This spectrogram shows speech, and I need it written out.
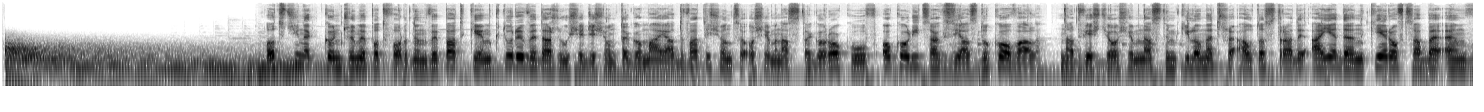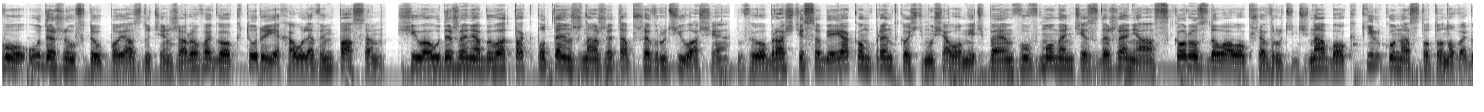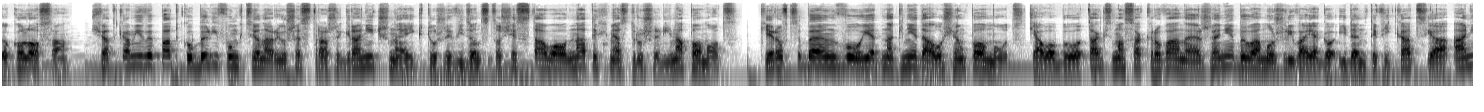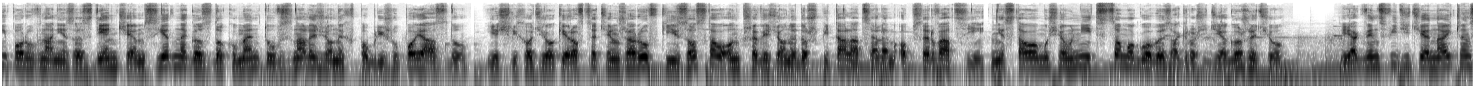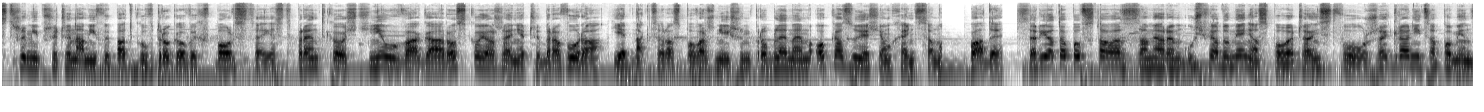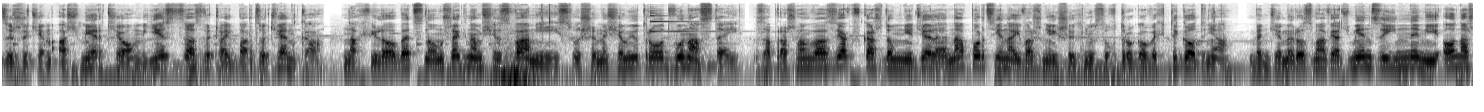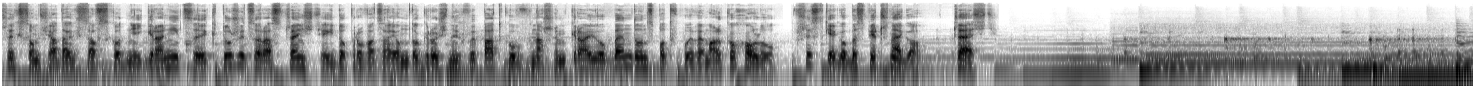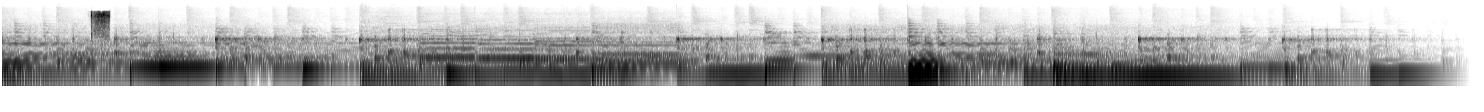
Odcinek kończymy potwornym wypadkiem, który wydarzył się 10 maja 2018 roku w okolicach zjazdu Kowal. Na 218 km autostrady A1 kierowca BMW uderzył w tył pojazdu ciężarowego, który jechał lewym pasem. Siła uderzenia była tak potężna, że ta przewróciła się. Wyobraźcie sobie, jaką prędkość musiało mieć BMW w momencie zderzenia, skoro zdołało przewrócić na bok kilkunastotonowego kolosa. Świadkami wypadku byli funkcjonariusze Straży Granicznej, którzy widząc co się stało, natychmiast ruszyli na pomoc. Kierowcy BMW jednak nie dało się pomóc. Ciało było tak zmasakrowane, że nie była możliwa jego identyfikacja ani porównanie ze zdjęciem z jednego z dokumentów znalezionych w pobliżu pojazdu. Jeśli chodzi o kierowcę ciężarówki, został on przewieziony do szpitala celem obserwacji. Nie stało mu się nic, co mogłoby zagrozić jego życiu. Jak więc widzicie, najczęstszymi przyczynami wypadków drogowych w Polsce jest prędkość, nieuwaga, rozkojarzenie czy brawura. Jednak coraz poważniejszym problemem okazuje się chęć samokłady. Seria ta powstała z zamiarem uświadomienia społeczeństwu, że granica pomiędzy życiem a śmiercią jest zazwyczaj bardzo cienka. Na chwilę obecną żegnam się z wami, słyszymy się jutro o 12. Zapraszam was jak w każdą niedzielę na porcję najważniejszych newsów drogowych tygodnia. Będziemy rozmawiać między innymi o naszych sąsiadach za wschodniej granicy, którzy coraz częściej doprowadzają do groźnych wypadków w naszym kraju, będąc pod wpływem alkoholu. Wszystkiego bezpiecznego. Cześć!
